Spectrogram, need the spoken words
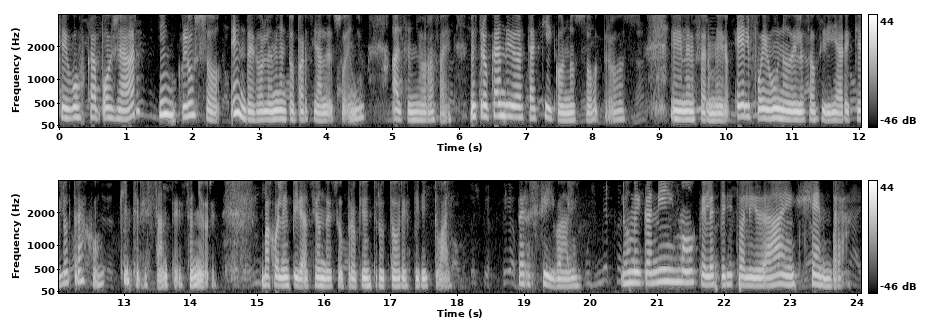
que busca apoyar incluso en desdoblamiento parcial del sueño, al señor Rafael. Nuestro Cándido está aquí con nosotros, el enfermero. Él fue uno de los auxiliares que lo trajo. Qué interesante, señores. Bajo la inspiración de su propio instructor espiritual. Perciban los mecanismos que la espiritualidad engendra,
